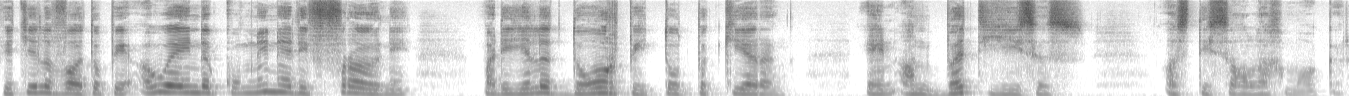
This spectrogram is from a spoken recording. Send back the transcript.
weet julle wat op die ou einde kom nie net die vrou nie, maar die hele dorpie tot bekering en aanbid Jesus as die saligmaker.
